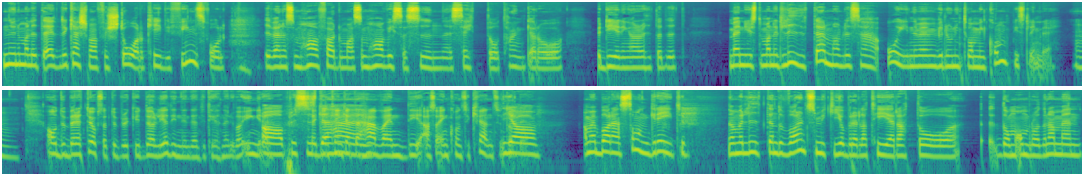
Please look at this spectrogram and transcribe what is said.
Nu när man är lite äldre kanske man förstår, okej det finns folk i världen som har fördomar, som har vissa synsätt och tankar och värderingar och hit och dit. Men just när man är liten, man blir så här, oj, nej men vill hon inte vara min kompis längre? Mm. Ja, Och du berättade också att du brukar ju dölja din identitet när du var yngre. Ja, så precis. jag kan tänka att det här var en, del, alltså en konsekvens utav det. Ja, ja men bara en sån grej. Typ, när man var liten då var det inte så mycket jobbrelaterat och de områdena men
